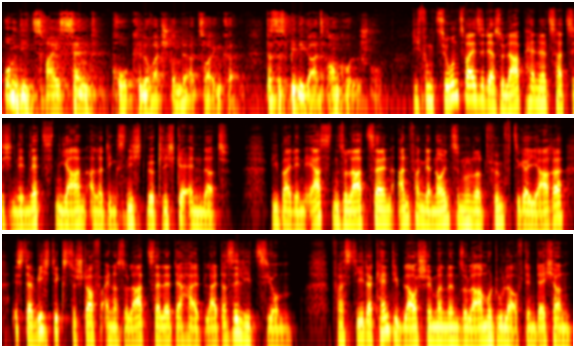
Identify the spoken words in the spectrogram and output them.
um die zwei Cent pro Kilowattstunde erzeugen können. Das ist billiger als Braunkohlestrom. Die Funktionsweise der Solarpanels hat sich in den letzten Jahren allerdings nicht wirklich geändert. Wie bei den ersten Solarzellen Anfang der 1950er Jahre ist der wichtigste Stoff einer Solarzelle der Halbleiter Silizium. Fast jeder kennt die blau schimmernden Solarmodule auf den Dächern.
